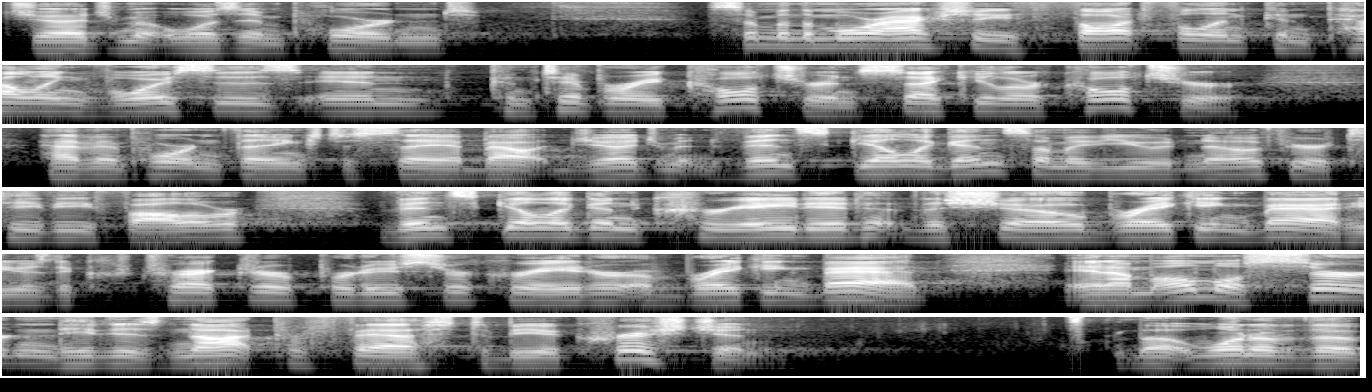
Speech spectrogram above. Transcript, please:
judgment was important. Some of the more actually thoughtful and compelling voices in contemporary culture and secular culture have important things to say about judgment. Vince Gilligan, some of you would know if you're a TV follower, Vince Gilligan created the show Breaking Bad. He was the director, producer, creator of Breaking Bad. And I'm almost certain he does not profess to be a Christian, but one of the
